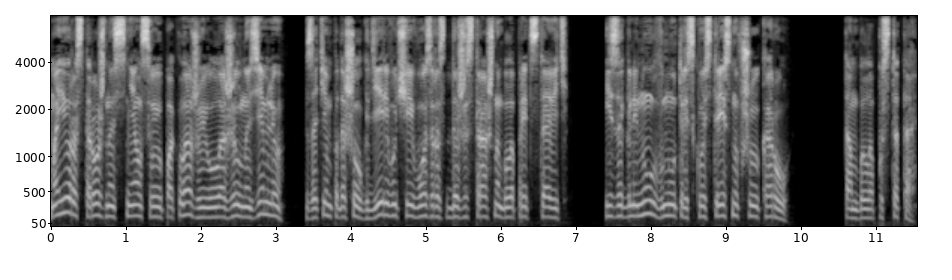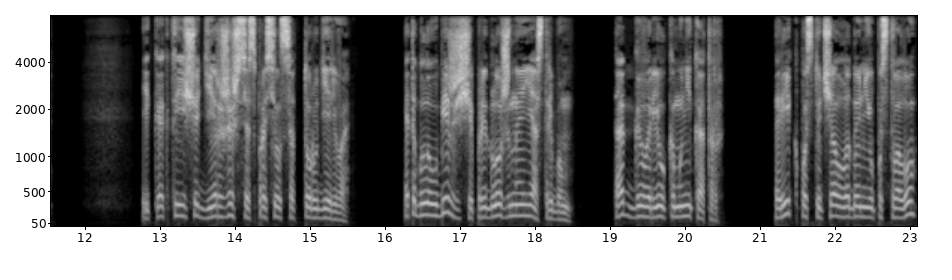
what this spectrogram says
Майор осторожно снял свою поклажу и уложил на землю, затем подошел к дереву, чей возраст даже страшно было представить, и заглянул внутрь сквозь треснувшую кору. Там была пустота. «И как ты еще держишься?» — спросил Саттору дерева. Это было убежище, предложенное ястребом. Так говорил коммуникатор. Рик постучал ладонью по стволу.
